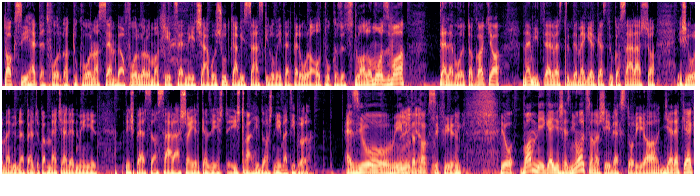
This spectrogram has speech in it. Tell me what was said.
taxi hetet forgattuk volna, szembe a forgalommal kétszer négy sávos út, kb. 100 km per óra autó között szlalomozva, tele volt a gatya, nem így terveztük, de megérkeztünk a szállásra, és jól megünnepeltük a meccs eredményét, és persze a szállásra érkezést István Hidas Németiből. Ez jó, mi, mint a taxifilm. Jó, van még egy, és ez 80-as évek sztoria, gyerekek,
